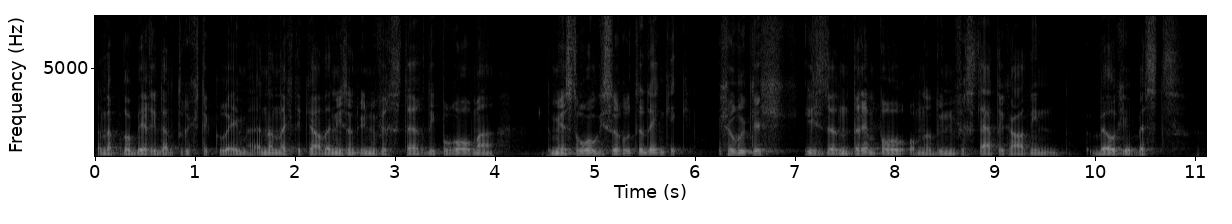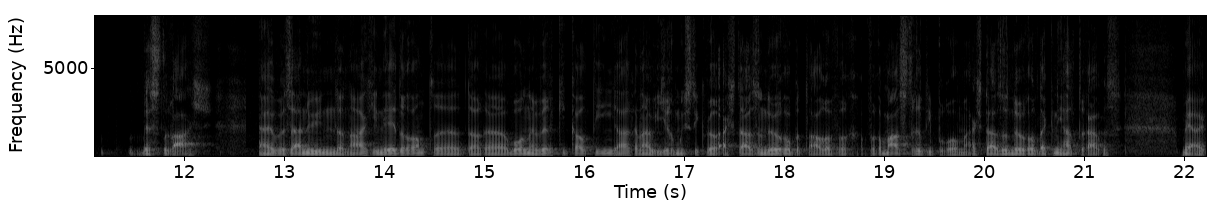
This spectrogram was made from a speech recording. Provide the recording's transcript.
En dat probeer je dan terug te claimen. En dan dacht ik, ja, dan is een universitair diploma de meest logische route, denk ik. Gelukkig is de drempel om naar de universiteit te gaan in België best, best laag. We zijn nu in Den Haag, in Nederland. Uh, daar uh, woon en werk ik al tien jaar. Nou, hier moest ik wel 8000 euro betalen voor, voor een masterdiploma. 8000 euro dat ik niet had trouwens. Maar ja,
